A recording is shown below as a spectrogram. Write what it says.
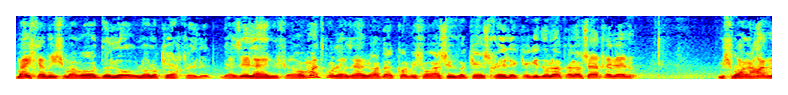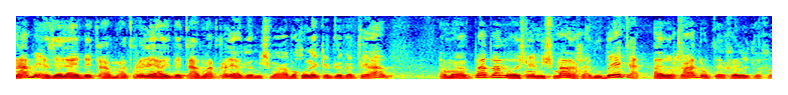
מה יש למשמרות ולא, הוא לא לוקח חלק, אז אין להם משמרה, הוא מת חולה, זה כל משמרה שהוא יבקש חלק, יגידו לו, אתה לא שייך אלינו. משמר אחד נמי, אז אין להם בית אב, מת חולה, בית אב, מת חולה, גם משמרה מחולקת לבתי אב. אמר פאפה, יש להם משמר אחד, הוא בטח, אבל אחד נותן חלק אחד.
